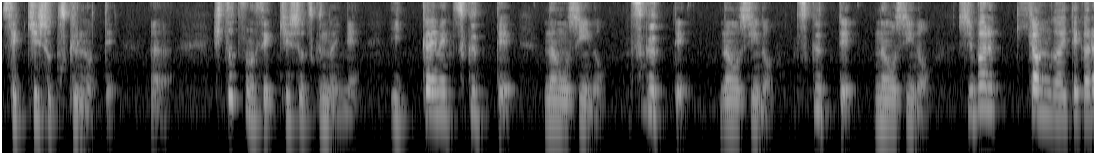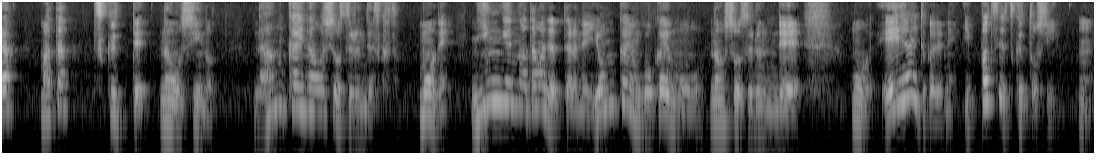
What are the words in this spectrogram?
設計書作るのって、うん、一つの設計書作るのにね1回目作って直しいの。作って直しいの。作って直しいの。しばらく期間が空いてからまた作って直しいの。何回直しをするんですかと。もうね人間の頭でやったらね4回も5回も直しをするんでもう AI とかでね一発で作ってほしい、うん、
